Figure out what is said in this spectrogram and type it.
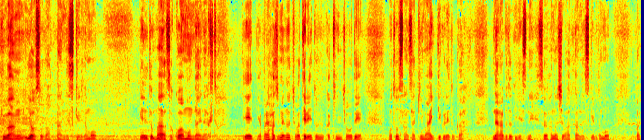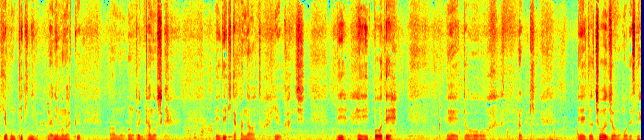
不安要素だったんですけれども、えーとまあ、そこは問題なくと。でやっぱり初めのうちは照れというか緊張でお父さん先前行ってくれとか並ぶ時ですね。そういう話はあったんですけれども、まあ、基本的には何もなくあの本当に楽しくできたかなという感じ。で、え一方でえっ、ー、となんだっけえーと、長女の方ですね、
